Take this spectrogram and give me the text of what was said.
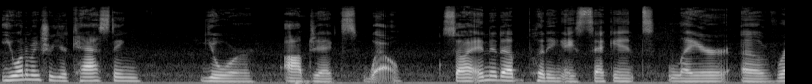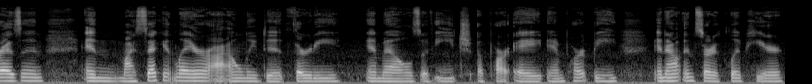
You want to make sure you're casting your objects well. So I ended up putting a second layer of resin and my second layer I only did 30 mLs of each of part A and part B. And I'll insert a clip here.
